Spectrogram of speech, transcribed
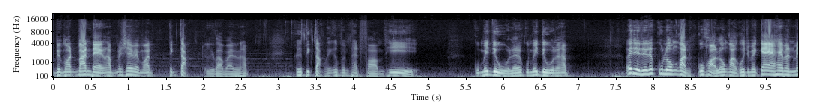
เป็นมอดบ้านแดงครับ ไม่ใช่เป็นมอดทิกตอกอีกต่อไปนะครับ คือทิกตอกนี่ก็เป็นแพลตฟอร์มที่กูไม่ดูแล้วกูไม่ดูนะครับ เอ้ยเดี๋ยวเดี๋ยวกูลงก่อนกูขอลงก่อนกูจะไปแก้ให้มันไม่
